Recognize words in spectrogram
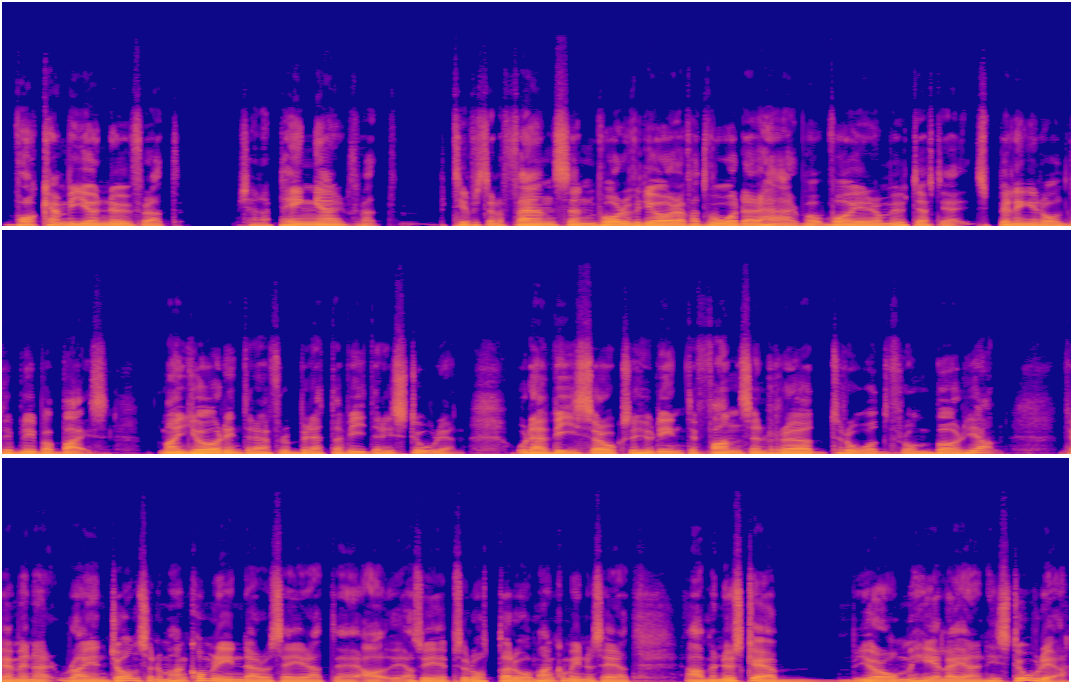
vad kan vi göra nu för att tjäna pengar, för att tillfredsställa fansen, vad du vill göra för att vårda det här. Vad, vad är de ute efter? Det spelar ingen roll, det blir bara bajs. Man gör inte det här för att berätta vidare historien. Och det här visar också hur det inte fanns en röd tråd från början. För jag menar, Ryan Johnson, om han kommer in där och säger att, eh, alltså i Episod 8 då, om han kommer in och säger att ja, men nu ska jag göra om hela er historia.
